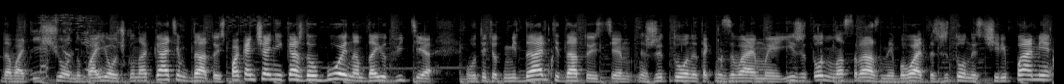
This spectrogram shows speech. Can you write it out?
Давайте еще одну боевочку накатим. Да, то есть по окончании каждого боя нам дают, видите, вот эти вот медальки, да, то есть э, жетоны так называемые. И жетоны у нас разные. Бывают жетоны с черепами,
